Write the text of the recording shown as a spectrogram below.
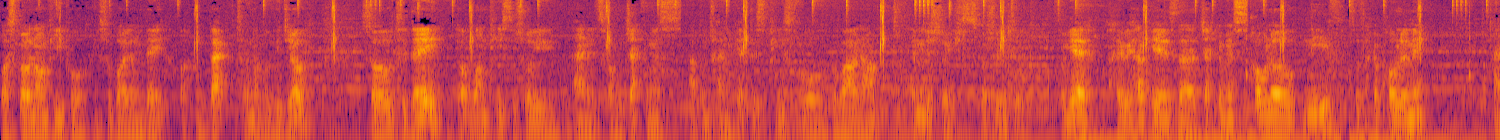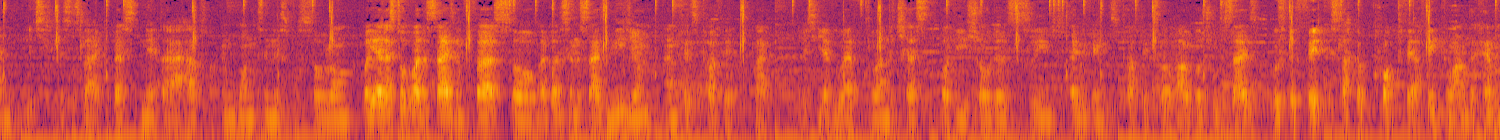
What's going on people? It's your boy Lumiday. Welcome back to another video. So today, got one piece to show you and it's from Jacquemus. I've been trying to get this piece for a while now. Let me just show you, just go straight it. So yeah, here we have here is the Jacquemus Polo Neve. So it's like a polo knit and this is like the best knit that I have. I've been wanting this for so long. But yeah, let's talk about the sizing first. So I got this in the size medium and it fits perfect. Like literally everywhere, around the chest, body, shoulders, sleeves, everything's perfect. So I'll go through the size. With the fit, it's like a cropped fit, I think, around the hem.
